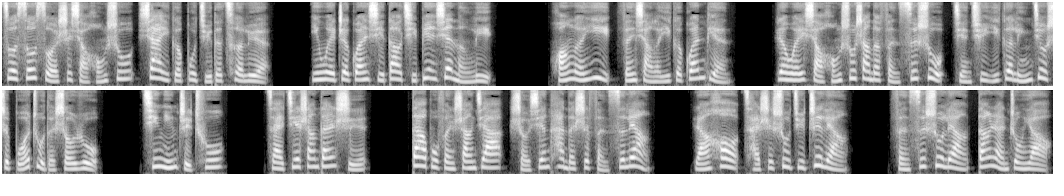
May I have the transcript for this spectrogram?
做搜索是小红书下一个布局的策略，因为这关系到其变现能力。黄伦义分享了一个观点，认为小红书上的粉丝数减去一个零就是博主的收入。青柠指出，在接商单时，大部分商家首先看的是粉丝量。然后才是数据质量，粉丝数量当然重要，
